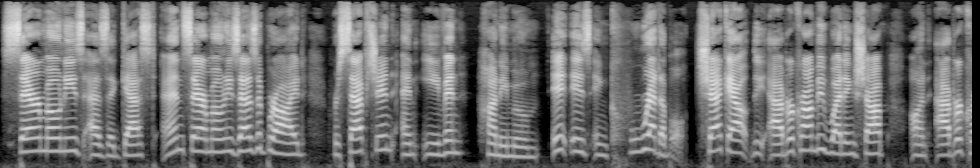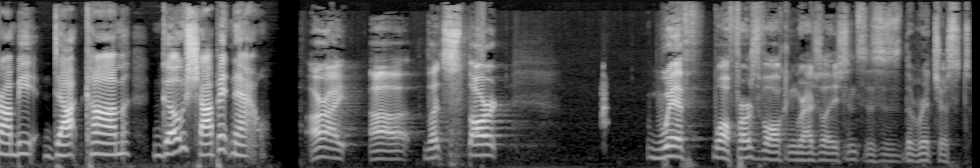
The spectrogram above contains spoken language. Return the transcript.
ceremonies as a guest and ceremonies as a bride, reception, and even honeymoon. It is incredible. Check out the Abercrombie Wedding Shop on Abercrombie.com. Go shop it now. All right, uh let's start with well, first of all, congratulations. This is the richest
